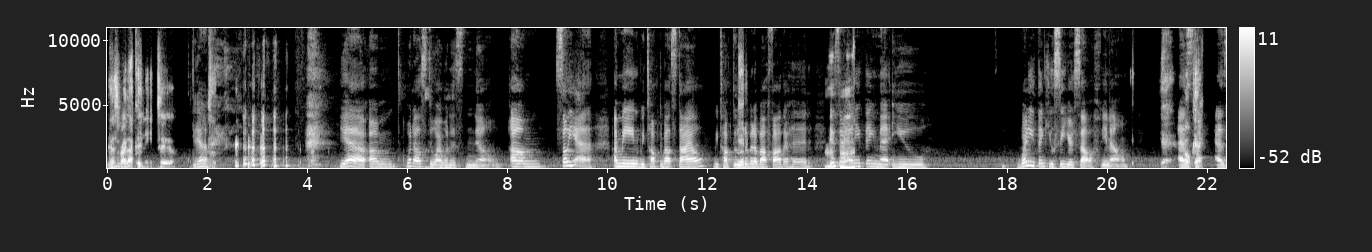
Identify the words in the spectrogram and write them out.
That's mm-hmm. right. I couldn't even tell. Yeah. yeah. Um, what else do I want to know? Um, so yeah, I mean, we talked about style. We talked a little bit about fatherhood. Is there mm-hmm. anything that you where do you think you see yourself, you know? Yeah. As, okay. As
